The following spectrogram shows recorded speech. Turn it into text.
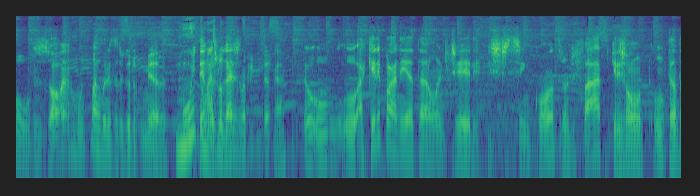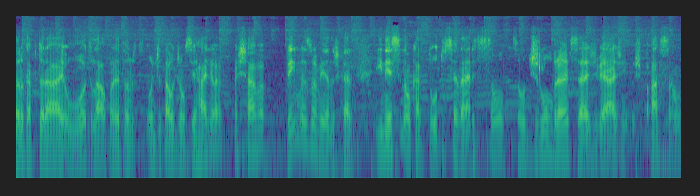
pô, o visual é muito mais bonito do que o do primeiro. Muito Tem mais lugares bonito. no primeiro. É. Eu, o, o, aquele planeta onde eles se encontram de fato, que eles vão um tentando capturar o outro lá, o planeta onde, onde tá o John C. Reilly, eu achava bem mais ou menos, cara. E nesse não, cara, todos os cenários são, são deslumbrantes, as viagens no espaço são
